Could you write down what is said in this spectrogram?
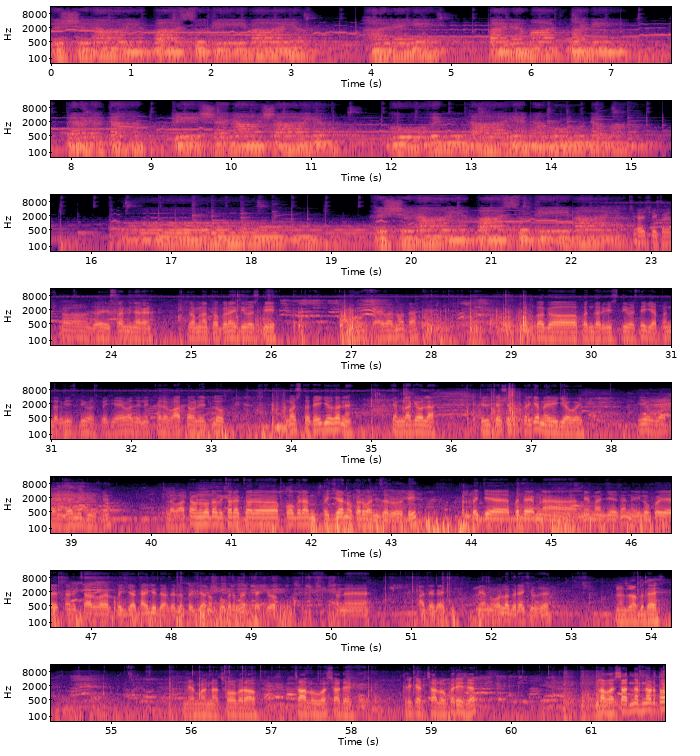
कृष्णाय वासुदेवाय हरये परमात्मने प्रणतः क्लेशनाशाय गोविन्दाय नमो नमः कृष्णाय वासुदेवाय જય શ્રી કૃષ્ણ જય સ્વામિનારાયણ તો હમણાં તો ઘણા દિવસથી બહુ આવ્યા નહોતા લગભગ પંદર વીસ દિવસ થઈ ગયા. પંદર વીસ દિવસ પછી આવ્યા છે ને અત્યારે વાતાવરણ એટલું મસ્ત થઈ ગયું છે ને, કેમ લાગે ઓલા હિલ સ્ટેશન ઉપર કેમ આવી ગયા હોય? એવું વાતાવરણ જામી ગયું છે. એટલે વાતાવરણ જોતા તો ખરેખર પ્રોગ્રામ ભજીયાનો કરવાની જરૂર હતી. પણ ભજીયા, બધા એમના મહેમાન જે છે ને, એ લોકોએ ત્રણ ચાર વાર ભજીયા ખાઈ લીધા છે, એટલે ભજીયાનો પ્રોગ્રામ નથી રાખ્યો. અને આજે કંઈક મેનુ અલગ રાખ્યું છે. અને જો આ બધા મહેમાનના છોકરાઓ ચાલુ વરસાદે ક્રિકેટ ચાલુ કરી છે. એટલે વરસાદ નથી નડતો?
